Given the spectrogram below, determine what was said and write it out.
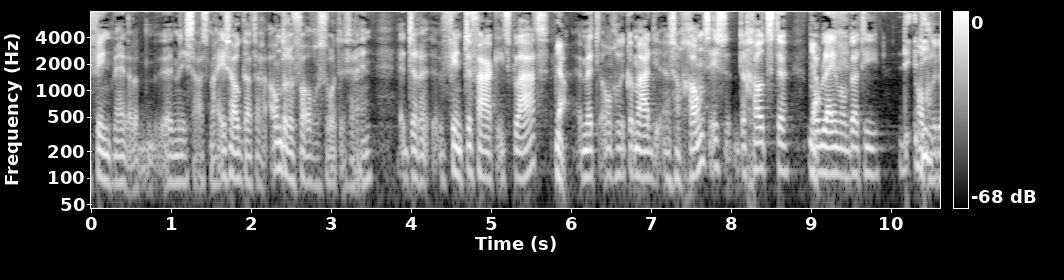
vindt men- eh, minister Asma, is ook dat er andere vogelsoorten zijn. Er vindt te vaak iets plaats Ja. met ongelukken. Maar zo'n gans is de grootste probleem, omdat die Die,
